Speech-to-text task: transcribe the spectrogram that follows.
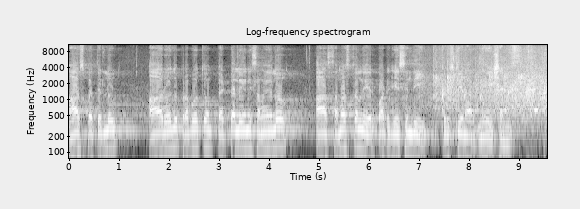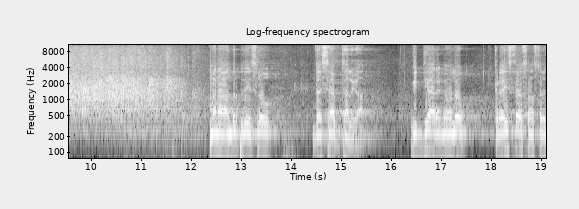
ఆసుపత్రులు ఆ రోజు ప్రభుత్వం పెట్టలేని సమయంలో ఆ సంస్థలను ఏర్పాటు చేసింది క్రిస్టియన్ ఆర్గనైజేషన్స్. మన ఆంధ్రప్రదేశ్లో దశాబ్దాలుగా విద్యారంగంలో క్రైస్తవ సంస్థలు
